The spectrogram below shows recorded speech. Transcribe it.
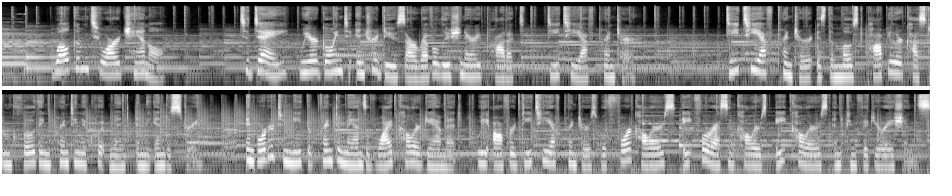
Welcome to our channel. Today, we are going to introduce our revolutionary product, DTF Printer. DTF Printer is the most popular custom clothing printing equipment in the industry. In order to meet the print demands of wide color gamut, we offer DTF printers with 4 colors, 8 fluorescent colors, 8 colors, and configurations.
